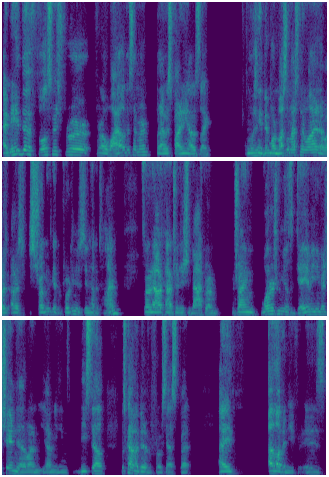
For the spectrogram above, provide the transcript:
I made the full switch for for a while this summer, but I was finding I was like losing a bit more muscle mass than I wanted. I was I was struggling to get the protein, I just didn't have the time. So now I kind of transitioned back where I'm, I'm trying one or two meals a day. I'm eating vegetarian. The other one yeah, I'm eating meat still. It was kind of a bit of a process, but I I love Indian food. It is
